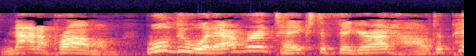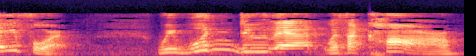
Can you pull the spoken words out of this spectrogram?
Not a problem. We'll do whatever it takes to figure out how to pay for it. We wouldn't do that with a car.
